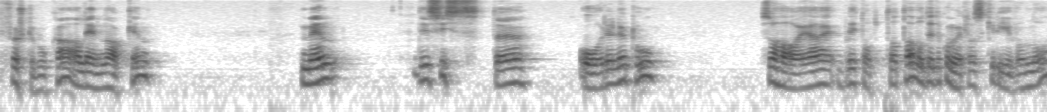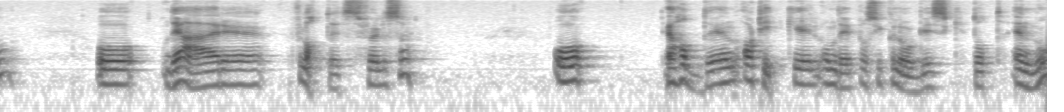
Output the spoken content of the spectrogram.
første boka, 'Alene naken'. Men de siste år eller to så har jeg blitt opptatt av, og dette kommer jeg til å skrive om nå, og det er forlattetsfølelse. Og jeg hadde en artikkel om det på psykologisk.no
